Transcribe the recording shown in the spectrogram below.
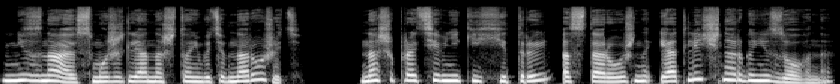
Не знаю, сможет ли она что-нибудь обнаружить. Наши противники хитры, осторожны и отлично организованы.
